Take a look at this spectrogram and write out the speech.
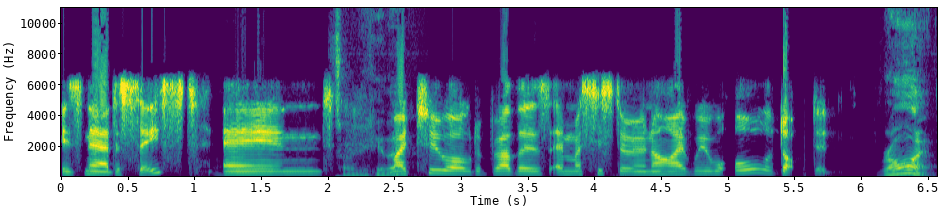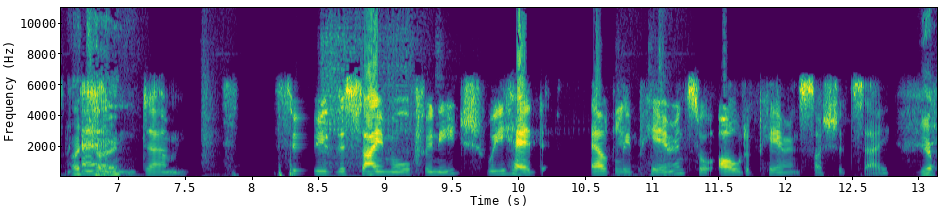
is now deceased. And hear that. my two older brothers and my sister and I, we were all adopted. Right. Okay. And um, through the same orphanage, we had elderly parents or older parents, I should say. Yep.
